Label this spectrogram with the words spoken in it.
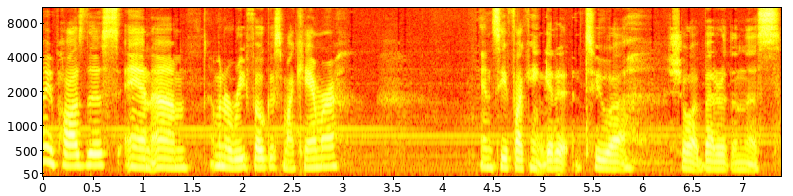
Let me pause this and um, I'm going to refocus my camera and see if I can't get it to uh, show up better than this.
